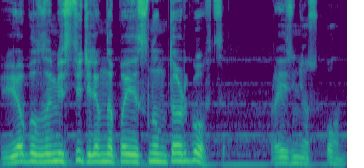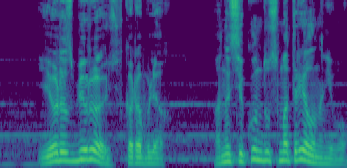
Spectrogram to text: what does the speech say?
«Я был заместителем на поясном торговце», — произнес он. «Я разбираюсь в кораблях». Она секунду смотрела на него,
